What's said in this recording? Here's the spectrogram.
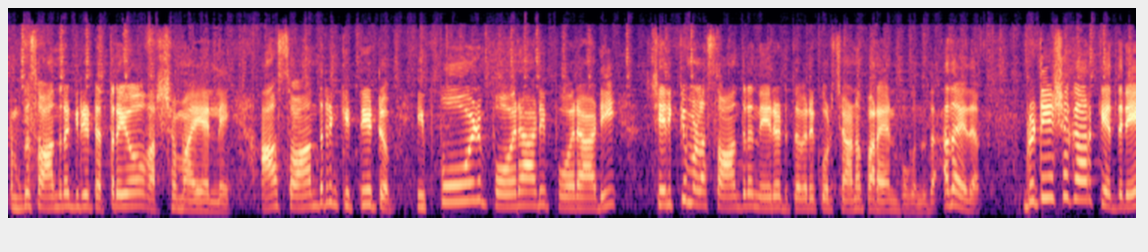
നമുക്ക് സ്വാതന്ത്ര്യം കിട്ടിയിട്ട് എത്രയോ വർഷമായല്ലേ? ആ സ്വാതന്ത്ര്യം കിട്ടിയിട്ടും ഇപ്പോഴും പോരാടി പോരാടി ശരിക്കുമുള്ള സ്വാതന്ത്ര്യം നേരെടുത്തവരെ കുറിച്ചാണ് പറയാൻ പോകുന്നത്. അതായത് ബ്രിട്ടീഷുകാർക്കെതിരെ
